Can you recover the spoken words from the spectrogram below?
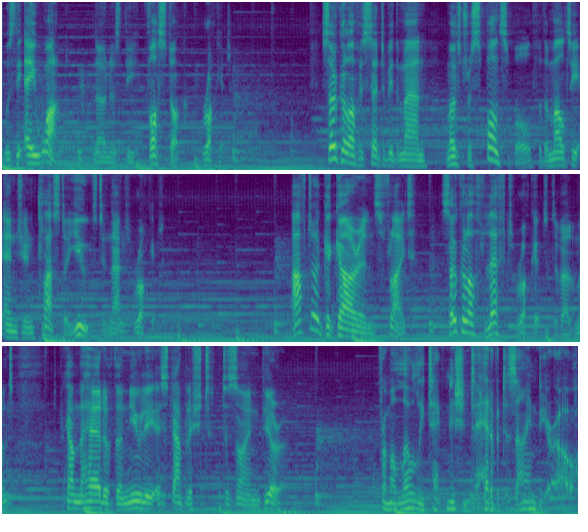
was the A-1, known as the Vostok rocket. Sokolov is said to be the man most responsible for the multi-engine cluster used in that rocket. After Gagarin's flight, Sokolov left rocket development to become the head of the newly established Design Bureau. From a lowly technician to head of a design bureau,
